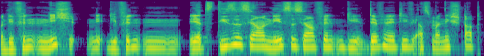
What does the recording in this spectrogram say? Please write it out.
Und die finden nicht, die finden jetzt dieses Jahr und nächstes Jahr finden die definitiv erstmal nicht statt.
